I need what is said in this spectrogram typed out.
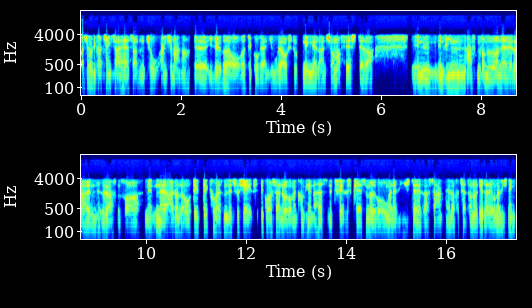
Og så kunne de godt tænke sig at have sådan to arrangementer øh, i løbet af året. Det kunne være en juleafslutning eller en sommerfest eller en, en vinaften for møderne, eller en ølaften for mændene. I don't know. Det, det kunne være sådan lidt socialt. Det kunne også være noget, hvor man kom hen og havde sådan et fælles klassemøde, hvor ungerne viste, eller sang, eller fortalte om noget, de havde lavet i undervisningen.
